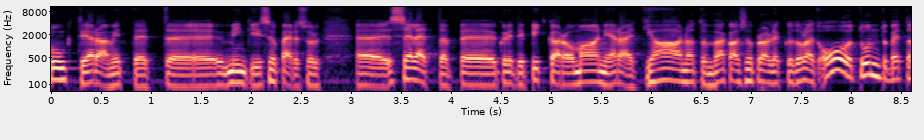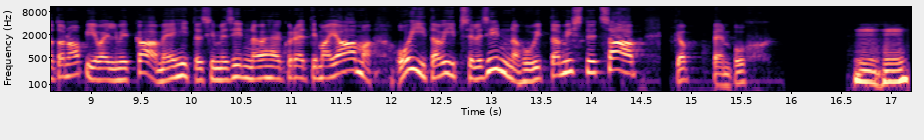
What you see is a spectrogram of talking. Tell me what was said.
punkti ära, mitte et äh, mingi sõber sul äh, seletab äh, kuradi pika romaani ära, et jaa, nad on väga sõbralikud, oled, oo, tundub, et nad on abivalmid ka, me ehitasime sinna ühe kuradi jaama, oi, ta viib selle sinna, huvitav, mis nüüd saab, joppenpuhh mm. -hmm.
